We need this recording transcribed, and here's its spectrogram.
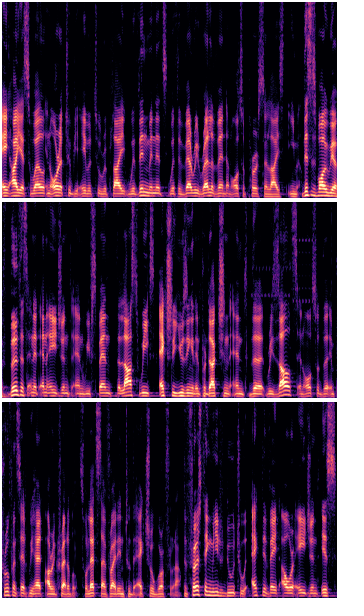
AI as well in order to be able to reply within minutes with a very relevant and also personalized email. This is why we have built this n8n agent and we've spent the last weeks actually using it in production and the results and also the improvements that we had are incredible. So let's dive right into the actual workflow now. The first thing we need to do to activate our agent is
